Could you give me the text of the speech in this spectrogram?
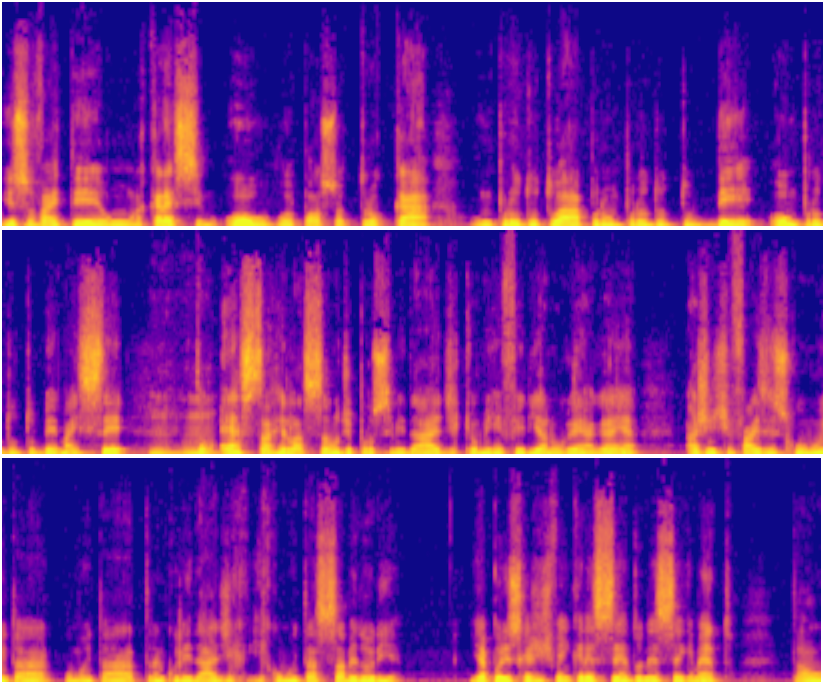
Isso vai ter um acréscimo. Ou eu posso trocar um produto A por um produto B ou um produto B mais C. Uhum. Então, essa relação de proximidade que eu me referia no ganha-ganha, a gente faz isso com muita, com muita tranquilidade e com muita sabedoria. E é por isso que a gente vem crescendo nesse segmento. Então,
